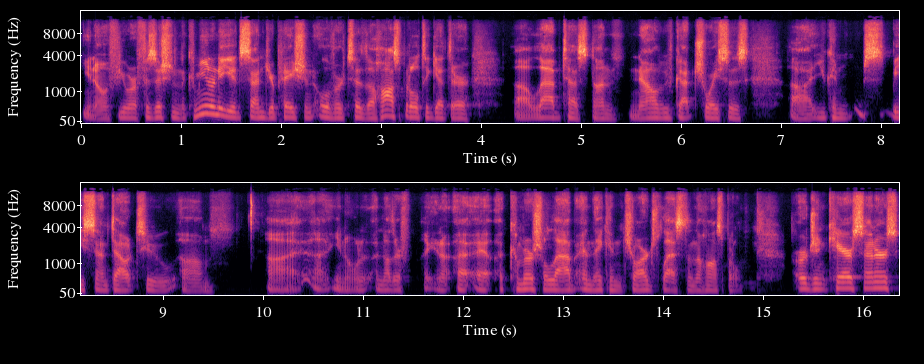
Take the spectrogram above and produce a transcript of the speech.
you know, if you were a physician in the community, you'd send your patient over to the hospital to get their uh, lab test done. Now we've got choices. Uh, you can be sent out to um, uh, uh, you know, another, you know, a, a, commercial lab, and they can charge less than the hospital. Urgent care centers,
